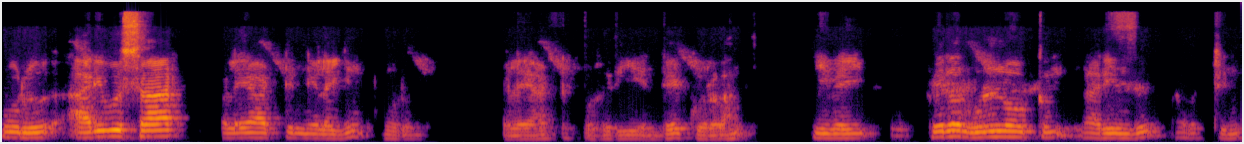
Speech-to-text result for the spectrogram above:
ஒரு அறிவுசார் விளையாட்டு நிலையின் ஒரு விளையாட்டு பகுதி என்றே கூறலாம். இவை பிறர் உள்நோக்கும் அறிந்து அவற்றின்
